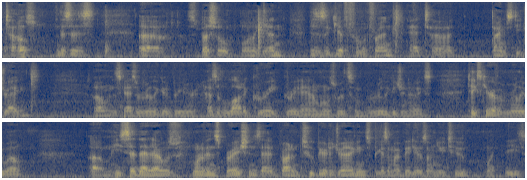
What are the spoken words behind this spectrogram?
Reptiles. This is a special one again. This is a gift from a friend at uh, Dynasty Dragons. Um, this guy's a really good breeder. Has a lot of great, great animals with some really good genetics. Takes care of them really well. Um, he said that I was one of the inspirations that brought him two bearded dragons because of my videos on YouTube, like these.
